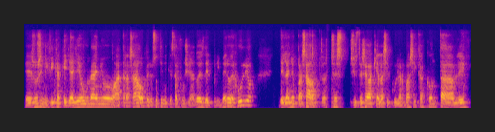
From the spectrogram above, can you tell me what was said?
Eso significa que ya lleva un año atrasado, pero esto tiene que estar funcionando desde el primero de julio del año pasado. Entonces, si usted se va aquí a la circular básica contable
